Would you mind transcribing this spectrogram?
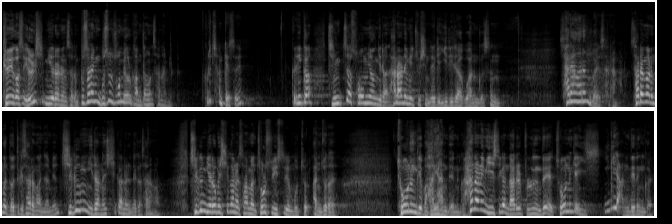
교회 가서 열심히 일하는 사람, 그 사람이 무슨 소명을 감당한 사람입니까? 그렇지 않겠어요? 그러니까 진짜 소명이란 하나님이 주신 내게 일이라고 하는 것은 사랑하는 거예요, 사랑하는. 사랑하는 건 어떻게 사랑하냐면 지금이라는 시간을 내가 사랑하는. 지금 여러분 시간을 사면 졸 수 있어요, 못 졸, 안 졸아요? 조는 게 말이 안 되는 거예요. 하나님이 이 시간 나를 부르는데 조는 게 이- 이게 안 되는 거예요.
